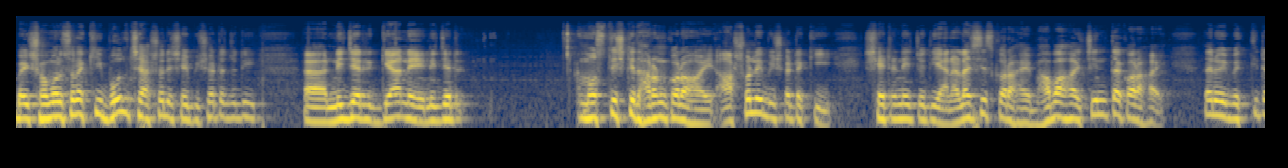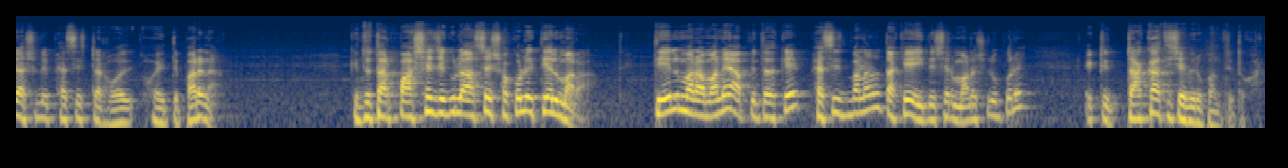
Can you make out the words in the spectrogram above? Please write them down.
বা এই সমালোচনা কী বলছে, আসলে সেই বিষয়টা যদি নিজের জ্ঞানে, নিজের মস্তিষ্কে ধারণ করা হয়, আসলে বিষয়টা কি, সেটা নিয়ে যদি অ্যানালাইসিস করা হয়, ভাবা হয়, চিন্তা করা হয়, তাহলে ওই ব্যক্তিটা আসলে ফ্যাসিস্টার হইতে পারে না। কিন্তু তার পাশে যেগুলো আছে সকলেই তেল মারা। তেল মারা মানে আপনি তাকে ফ্যাসিস্ট বানানো, তাকে এই দেশের মানুষের উপরে একটি ডাকাত হিসেবে রূপান্তরিত করা।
